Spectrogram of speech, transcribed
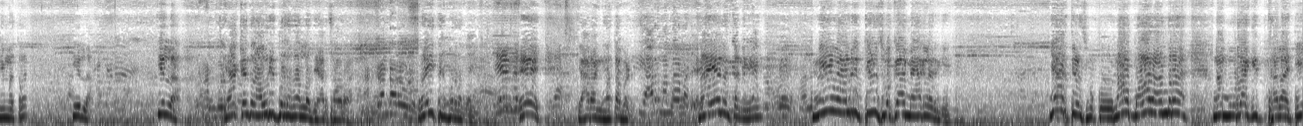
ನಿಮ್ಮ ಹತ್ರ? ಇಲ್ಲ. ಇಲ್ಲ. ಯಾಕಂದ್ರೆ ಅವ್ರಿಗೆ ಬರೋದಲ್ಲ ಅದು ಎರಡ್ ಸಾವಿರ. ರೈತರಿಗೆ ಬರೋದಲ್ಲ. ಏ ಯಾರಂಗ್ ಮತ ಬೇಡಿ ನಾ ಏನಂತಾನೆ? ನೀವು ಅವ್ರಿಗೆ ತಿಳಿಸ್ಬೇಕ ಮ್ಯಾಗ್ಲರಿಗೆ ಯಾರು ತಿಳಿಸ್ಬೇಕು? ನಾವು ಭಾಳ ಅಂದ್ರ ನಮ್ಮ ಊರಾಗಿದ್ದ ತಲಾಟಿ.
